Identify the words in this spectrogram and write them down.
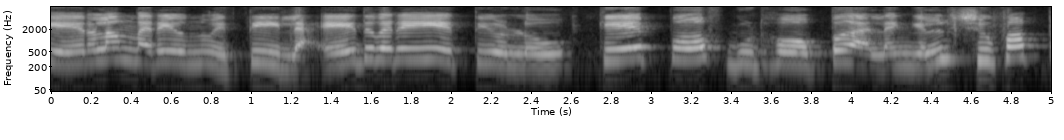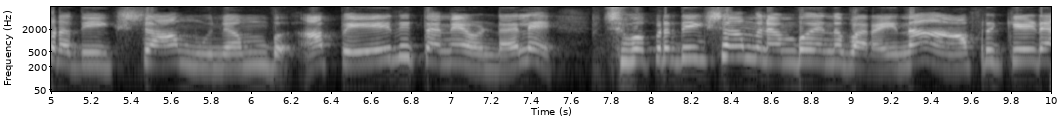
കേരളം വരെ ഒന്നും എത്തിയില്ല. ഏതുവരെയേ എത്തിയുള്ളൂ. കേപ്പ് ഓഫ് ഗുഡ് ഹോപ്പ് അല്ലെങ്കിൽ ശുഭപ്രതീക്ഷ മുനമ്പ്. ആ പേര് തന്നെ ഉണ്ട് അല്ലെ? ശുഭപ്രതീക്ഷ മുനമ്പ് എന്ന് പറയുന്ന ആഫ്രിക്കയുടെ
